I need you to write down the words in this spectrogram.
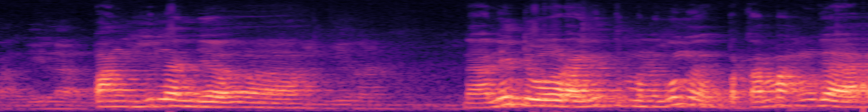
Panggilan. panggilan ya eh. Panggilan. Nah ini dua orang ini temen gue nggak pertama enggak.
